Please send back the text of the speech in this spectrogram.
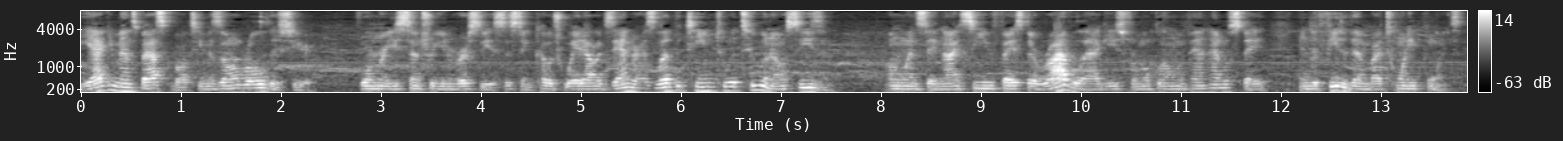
The Aggie men's basketball team is on a roll this year. Former East Central University assistant coach Wade Alexander has led the team to a 2-0 season. On Wednesday night, CU faced their rival Aggies from Oklahoma Panhandle State and defeated them by 20 points.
